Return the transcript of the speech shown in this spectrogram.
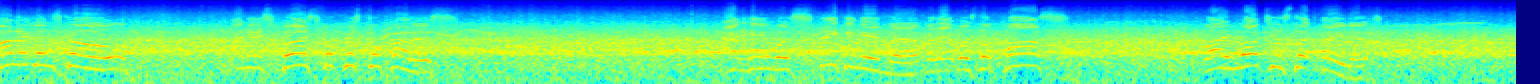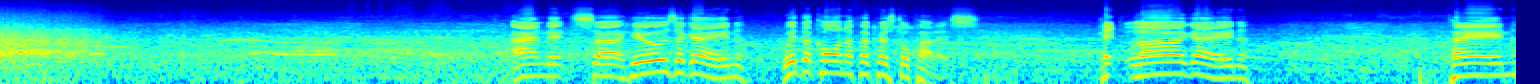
Mulligan's goal and his first for Crystal Palace. Was sneaking in there, but it was the pass by Rogers that made it. And it's uh, Hughes again with the corner for Crystal Palace. Hit low again. Payne.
